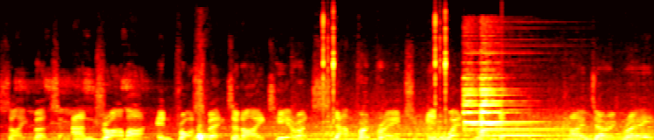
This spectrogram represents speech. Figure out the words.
excitement and drama in prospect tonight here at Stamford Bridge in West London. I'm Derek Ray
